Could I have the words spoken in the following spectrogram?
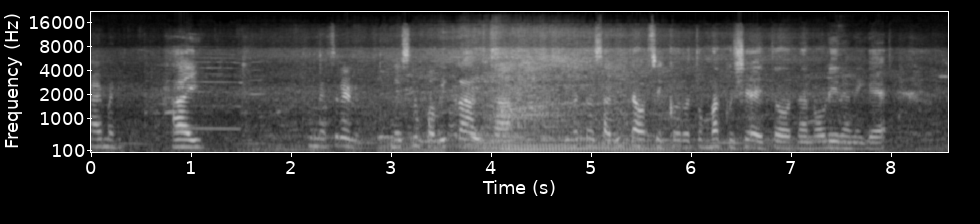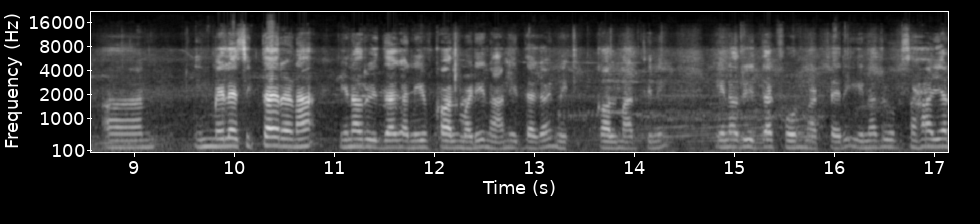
ಹಾಯ್ ಮಾಡಿ ಹಾಯ್ ನಿಮ್ಮ ಹೆಸರು ಹೇಳಿ. ನನ್ನ ಹೆಸರು ಪವಿತ್ರ ಅಂತ. ಇವತ್ತು ಸವಿತಾ ಅವ್ರು ಸಿಕ್ಕೋರು ತುಂಬ ಖುಷಿ ಆಯಿತು ಅವ್ರನ್ನ ನೋಡಿ ನನಗೆ. ಇನ್ಮೇಲೆ ಸಿಗ್ತಾ ಇರೋಣ. ಏನಾದರೂ ಇದ್ದಾಗ ನೀವು ಕಾಲ್ ಮಾಡಿ ನಾನು ಇದ್ದಾಗ ನೀ ಕಾಲ್ ಮಾಡ್ತೀನಿ. ಏನಾದರೂ ಇದ್ದಾಗ ಫೋನ್ ಮಾಡ್ತಾಯಿರಿ ಏನಾದರೂ ಸಹಾಯ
